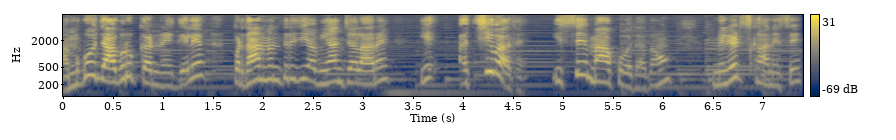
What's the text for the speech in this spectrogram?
हमको जागरूक करने के लिए प्रधानमंत्री जी अभियान चला रहे हैं। ये अच्छी बात है। इससे मैं आपको बताता हूँ मिलेट्स खाने से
